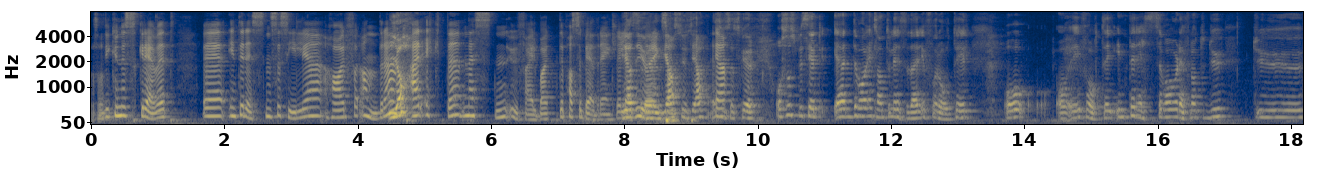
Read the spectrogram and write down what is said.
altså, De kunne skrevet eh, Interessen Cecilie har for andre, Ja. er ekte, nesten ufeilbar. Det passer bedre, egentlig. Ja, det gjør jeg. ikke Ja, synes, ja, jeg Ja. syns jeg skal gjøre. Også spesielt Det var et eller annet du leste der i forhold til og, og i forhold til interesse. Hva var det for noe? At du Du,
